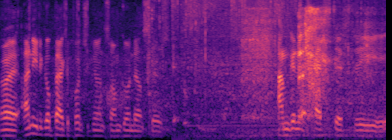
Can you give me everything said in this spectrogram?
All right, I need to go pack a punch a gun, so I'm going downstairs. I'm gonna test if the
